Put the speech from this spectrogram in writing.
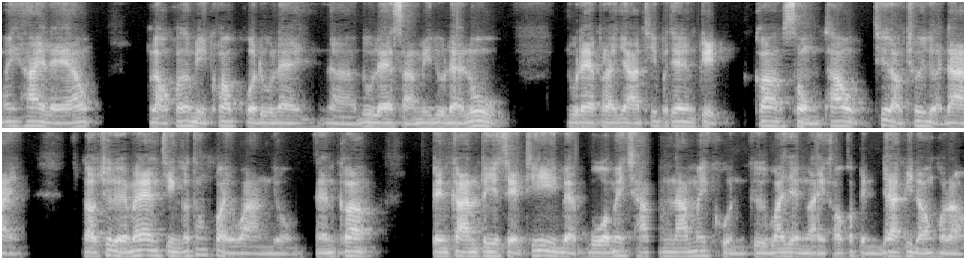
ไม่ให้แล้ว เราก็ต้องมีครอบครัวดูแลดูแลสามีดูแลลูก ดูแลภรรยาที่ประเทศอังกฤษก็ส่งเท่าที่เราช่วยเหลือได้ เราช่วยเหลือไม่ได้จริงก็ต้องปล่อยวางโยมนั้นก็เป็นการปฏิเสธที่แบบบัวไม่ช้ำน้ำไม่ขุนคือว่ายังไงเขาก็เป็นญาติพี่น้องของเรา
